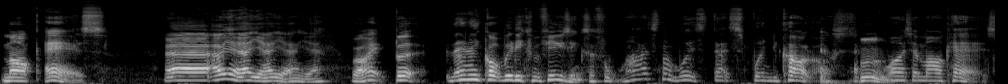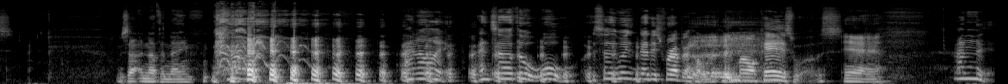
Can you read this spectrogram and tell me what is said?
Mark Ayres, Uh, oh yeah, yeah, yeah, yeah. right? But then it got really confusing because I thought, well, that's not what that's Wendy Carlos. Hmm. Why is it Mark Ayres? Was that another name? And I and so I thought, well, so they went down this rabbit hole who Mark Ayres was, yeah. and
